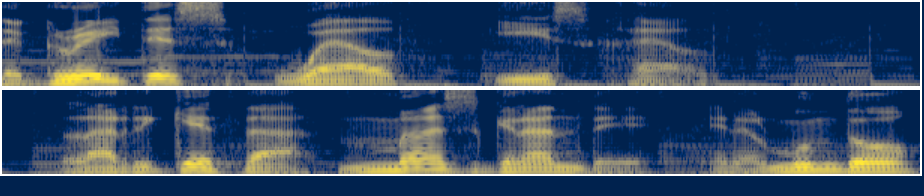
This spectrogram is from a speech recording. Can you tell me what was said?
The greatest wealth is health. La riqueza más grande en el mundo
